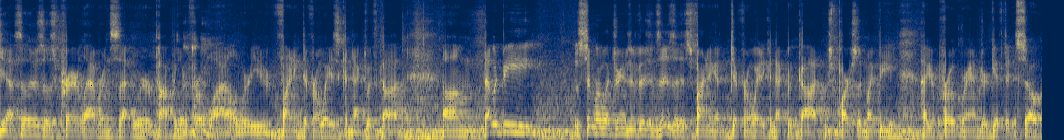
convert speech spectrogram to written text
Yeah, so there's those prayer labyrinths that were popular for a while where you're finding different ways to connect with God. Um, that would be similar to what dreams and visions is, is finding a different way to connect with God, which partially might be how you're programmed or gifted. So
